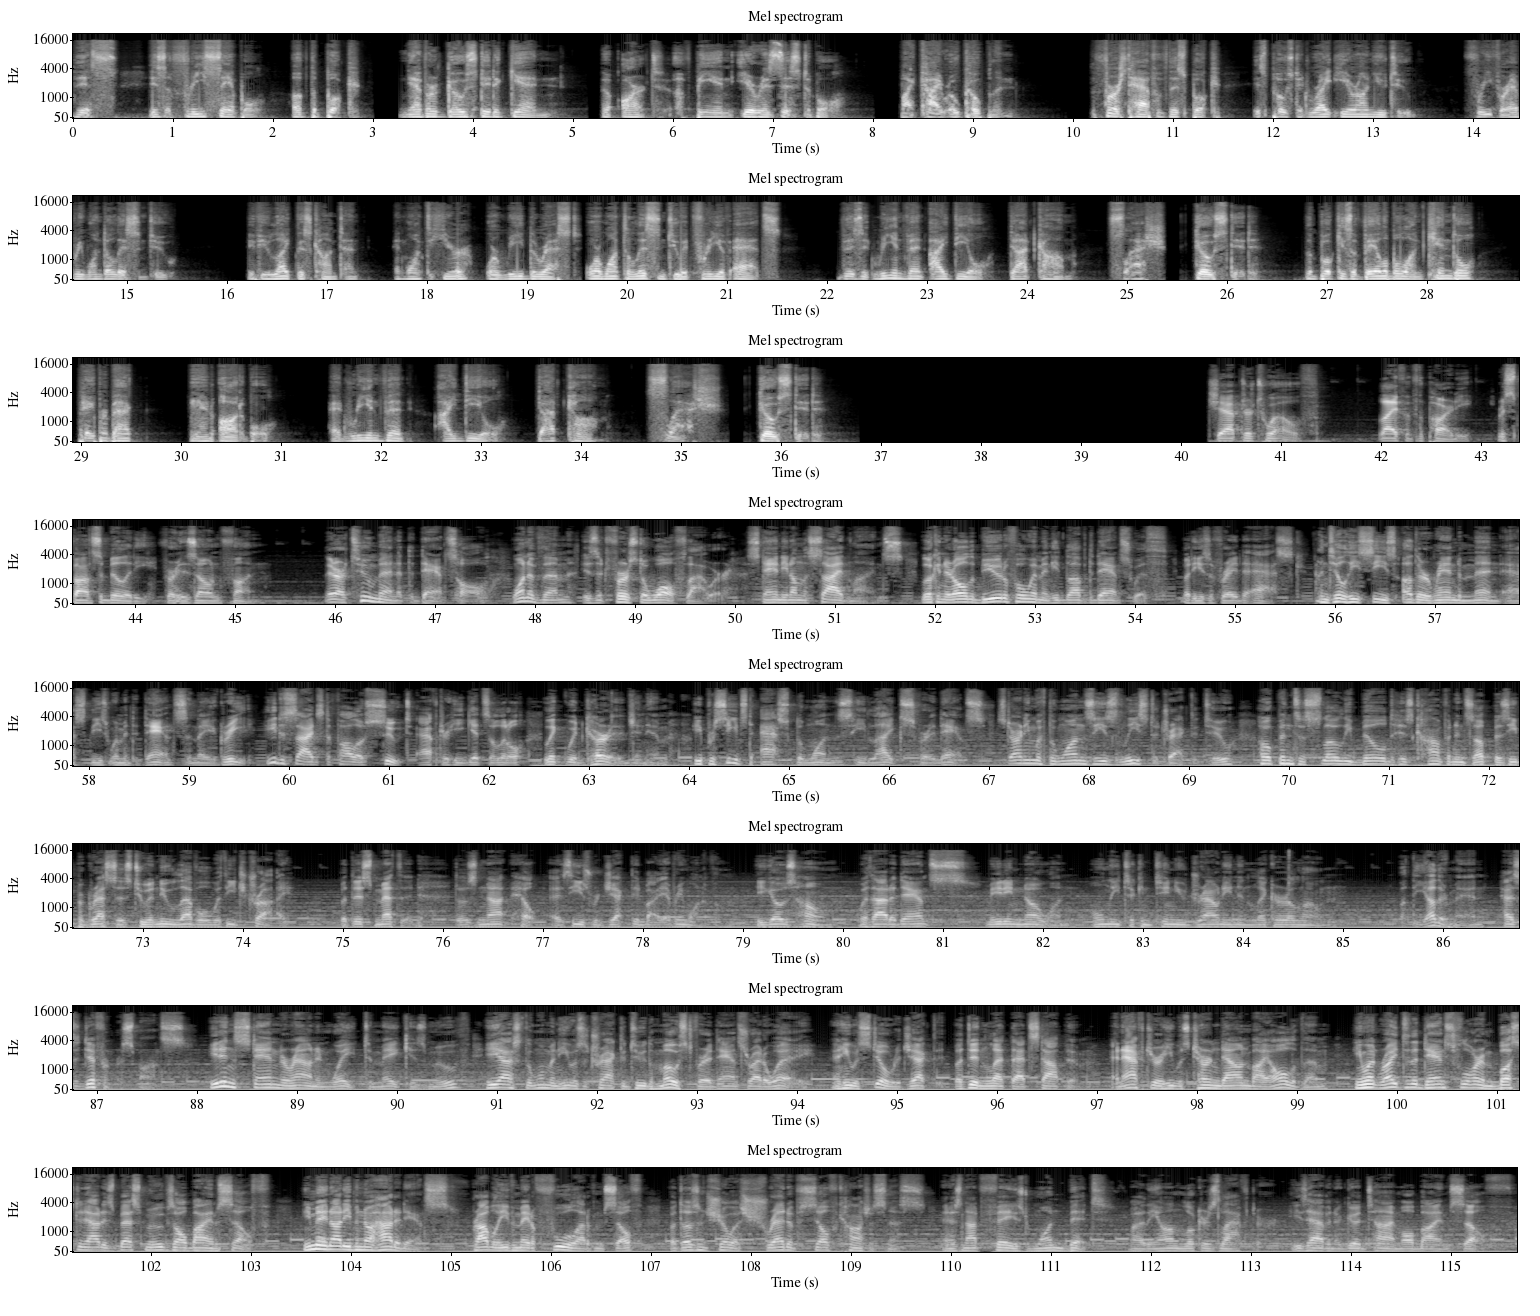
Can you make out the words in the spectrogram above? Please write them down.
This is a free sample of the book Never Ghosted Again The Art of Being Irresistible by Cairo Copeland. The first half of this book is posted right here on YouTube, free for everyone to listen to. If you like this content and want to hear or read the rest, or want to listen to it free of ads, visit reinventideal.com slash ghosted. The book is available on Kindle, paperback, and Audible at reinventideal.com slash ghosted. Chapter 12 Life of the Party Responsibility for His Own Fun. There are two men at the dance hall. One of them is at first a wallflower, standing on the sidelines, looking at all the beautiful women he'd love to dance with, but he's afraid to ask. Until he sees other random men ask these women to dance and they agree. He decides to follow suit after he gets a little liquid courage in him. He proceeds to ask the ones he likes for a dance, starting with the ones he's least attracted to, hoping to slowly build his confidence up as he progresses to a new level with each try. But this method does not help as he's rejected by every one of them. He goes home without a dance, meeting no one, only to continue drowning in liquor alone. But the other man has a different response. He didn't stand around and wait to make his move. He asked the woman he was attracted to the most for a dance right away, and he was still rejected, but didn't let that stop him. And after he was turned down by all of them, he went right to the dance floor and busted out his best moves all by himself. He may not even know how to dance, probably even made a fool out of himself, but doesn't show a shred of self consciousness, and is not phased one bit by the onlookers' laughter. He's having a good time all by himself.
